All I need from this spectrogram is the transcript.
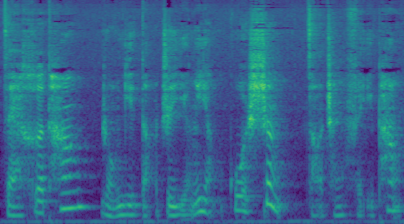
再喝汤容易导致营养过剩，造成肥胖。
